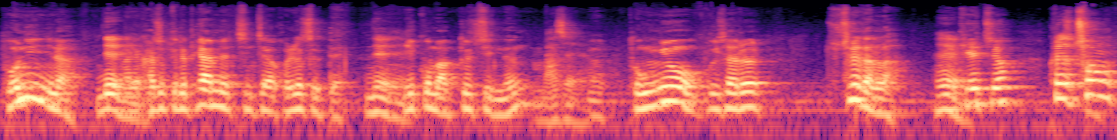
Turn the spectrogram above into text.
본인이나 네네. 아니 가족들이 폐암에 진짜 걸렸을 때 네네. 믿고 맡길 수 있는 맞아요. 어, 동료 의사를 추천해달라 네. 이렇게 했죠. 그래서 총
